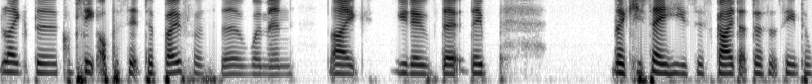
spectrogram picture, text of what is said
like the complete opposite to both of the women. Like you know, they, they like you say, he's this guy that doesn't seem to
